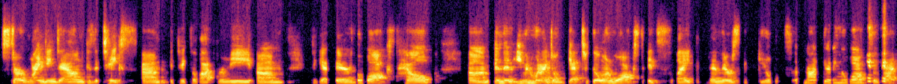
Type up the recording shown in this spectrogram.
start winding down because it takes um, it takes a lot for me. Um, to get there. The walks help. Um, and then even when I don't get to go on walks, it's like then there's the guilt of not getting the walk. So that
